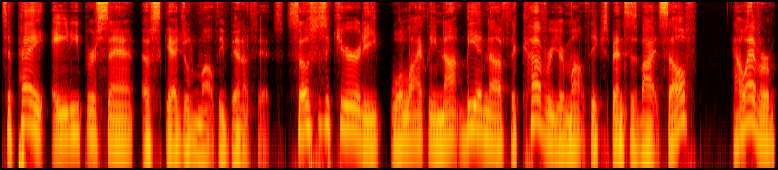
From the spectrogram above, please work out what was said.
to pay 80% of scheduled monthly benefits. Social Security will likely not be enough to cover your monthly expenses by itself. However,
